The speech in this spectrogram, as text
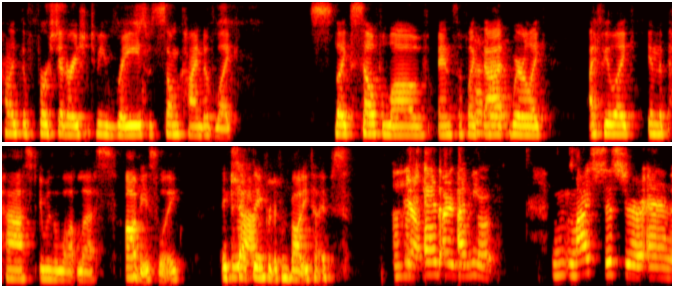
kind of like the first generation to be raised with some kind of like s- like self love and stuff like that. Where like I feel like in the past it was a lot less, obviously, accepting for different body types. Yeah, and I I mean, that. my sister and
